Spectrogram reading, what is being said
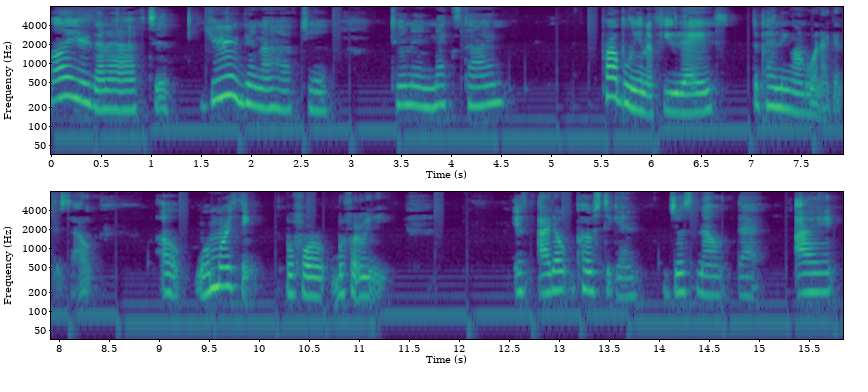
Well, you're gonna have to you're gonna have to tune in next time. Probably in a few days, depending on when I get this out. Oh, one more thing before before we leave. If I don't post again, just know that I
